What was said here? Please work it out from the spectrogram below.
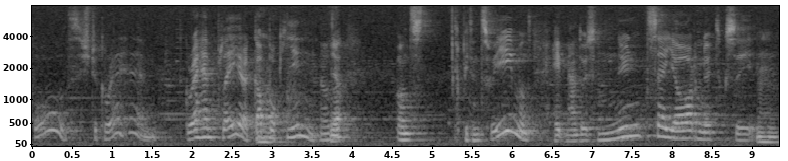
voll, das ist der Graham, der Graham Player, Gabokien, oder? Ja. Und ich bin dann zu ihm und hey, wir haben uns 19 Jahre nicht gesehen. Mhm.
